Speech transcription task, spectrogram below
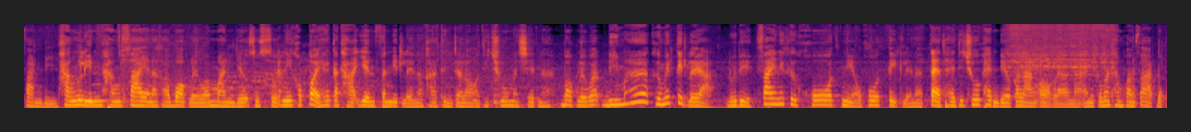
ฟันดี ทั้งลิ้นทั้งไส้นะคะ บอกเลยว่ามันเยอะสุดๆ อันนี้เขาปล่อยให้กระทะเย็นสนิทเลยนะคะ ถึงจะลองเอาทิชชู่มาเช็ดนะ บอกเลยว่าดีมากคือไม่ติดเลยอะดูดิ ไส้นี่คือโคตรเหนียวโคตรติดเลยนะ แต่ใช้ทิชชู่แผ่นเดียวก็ล้างออกแล้วนะ อันนี้ก็มาทำความสะอาดปก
